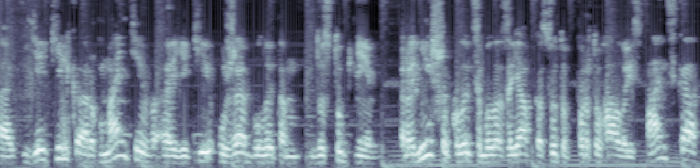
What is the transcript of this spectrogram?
е, є кілька аргументів, е, які вже були там доступні раніше, коли це була заявка суто португало-іспанська.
